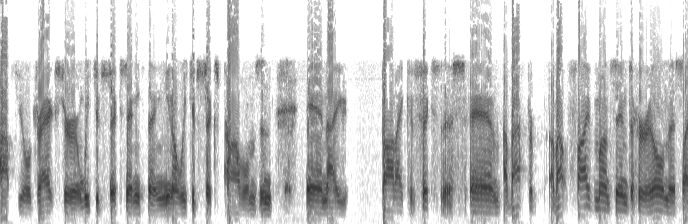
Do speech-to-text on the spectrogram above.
top fuel dragster, and we could fix anything. You know, we could fix problems, and and I thought I could fix this. And after about five months into her illness, I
